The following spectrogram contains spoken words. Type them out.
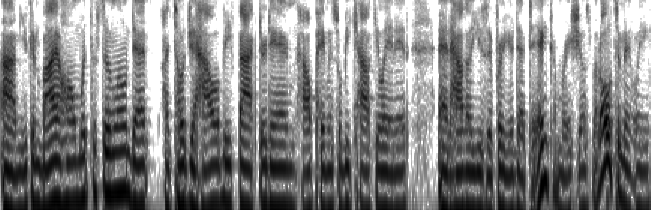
Um, you can buy a home with the student loan debt. I told you how it will be factored in how payments will be calculated and how they'll use it for your debt to income ratios but ultimately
